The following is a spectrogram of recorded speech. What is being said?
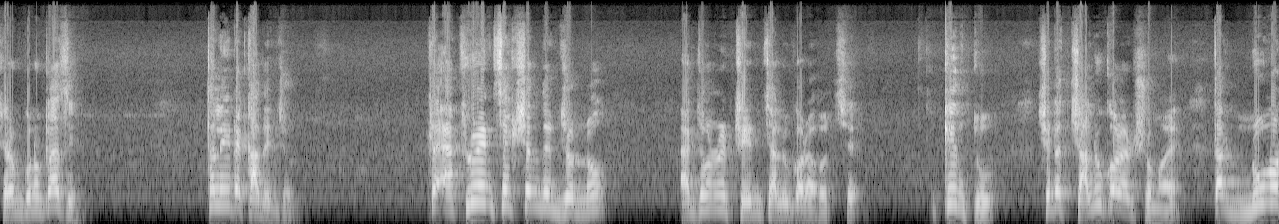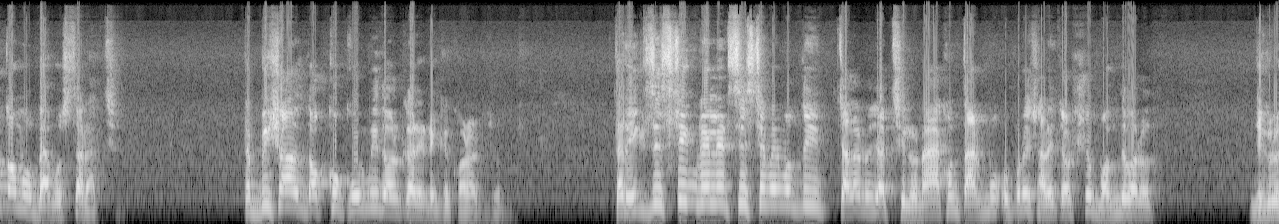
সেরকম কোনো ক্লাসই তাহলে এটা কাদের জন্য? তা অ্যাফ্লুয়েন্ট সেকশনদের জন্য এক ধরনের ট্রেন চালু করা হচ্ছে। কিন্তু সেটা চালু করার সময় তার ন্যূনতম ব্যবস্থা রাখছে। তা বিশাল দক্ষ কর্মী দরকার এটাকে করার জন্য। তার এক্সিস্টিং রেলের সিস্টেমের মধ্যেই চালানো যাচ্ছিল না। এখন তার উপরে সাড়ে চারশো বন্দে ভারত, যেগুলো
